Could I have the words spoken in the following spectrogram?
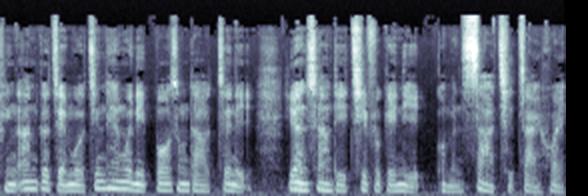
平安歌节目今天为你播送到这里，愿上帝赐福给你，我们下期再会。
